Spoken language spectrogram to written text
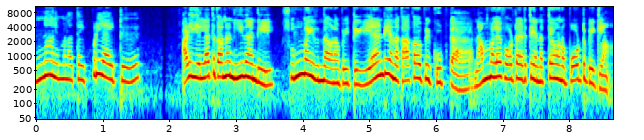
என்ன அலிமலத்தை இப்படி ஆயிட்டு? அடி எல்லாத்துக்கான நீ தாண்டி சும்மா இருந்தவனா போயிட்டு. ஏண்டி அந்த காக்காவை போய் கூப்பிட்டா? நம்மளே ஃபோட்டோ எடுத்து என்னத்தையும் உன்னை போட்டு போய்க்கலாம்.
